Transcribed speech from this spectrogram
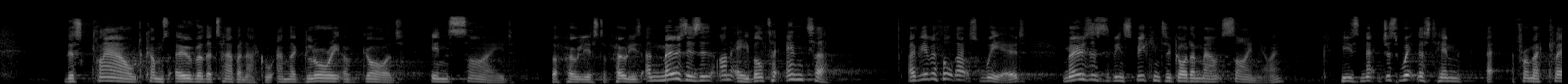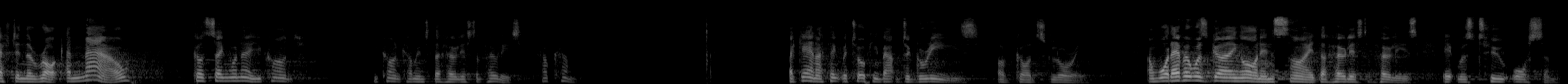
This cloud comes over the tabernacle and the glory of God inside the holiest of holies. And Moses is unable to enter. Have you ever thought that's weird? Moses has been speaking to God on Mount Sinai. He's just witnessed him uh, from a cleft in the rock. And now God's saying, well, no, you can't, you can't come into the holiest of holies. How come? Again, I think we're talking about degrees of God's glory. And whatever was going on inside the holiest of holies, it was too awesome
